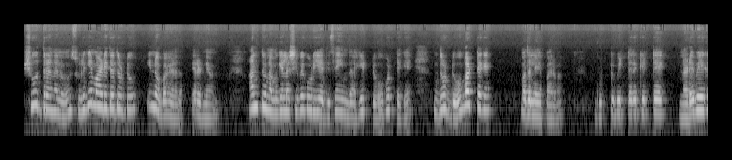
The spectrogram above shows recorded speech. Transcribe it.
ಶೂದ್ರನನು ಸುಲಿಗೆ ಮಾಡಿದ ದುಡ್ಡು. ಇನ್ನೊಬ್ಬ ಹೇಳ್ದ, ಎರಡನೇವನು. ಅಂತೂ ನಮಗೆಲ್ಲ ಶಿವಗುಡಿಯ ದಿಸೆಯಿಂದ ಹಿಟ್ಟು ಹೊಟ್ಟೆಗೆ, ದುಡ್ಡು ಬಟ್ಟೆಗೆ. ಮೊದಲನೆಯ ಪಾರ್ವ, ಗುಟ್ಟು ಬಿಟ್ಟರೆ ಕೆಟ್ಟೆ ನಡೆಬೇಗ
